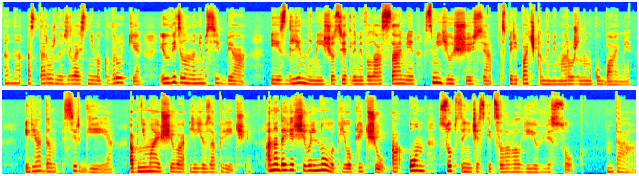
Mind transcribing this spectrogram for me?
Она осторожно взяла снимок в руки и увидела на нем себя и с длинными еще светлыми волосами, смеющуюся, с перепачканными мороженым губами, и рядом Сергея, обнимающего ее за плечи. Она доверчиво льнула к его плечу, а он собственнически целовал ее в висок. Да,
